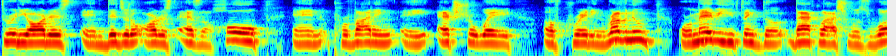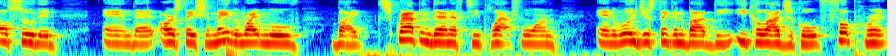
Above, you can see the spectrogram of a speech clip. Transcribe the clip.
3D artists and digital artists as a whole and providing a extra way of creating revenue? Or maybe you think the backlash was well suited and that ArtStation made the right move by scrapping the NFT platform and really just thinking about the ecological footprint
